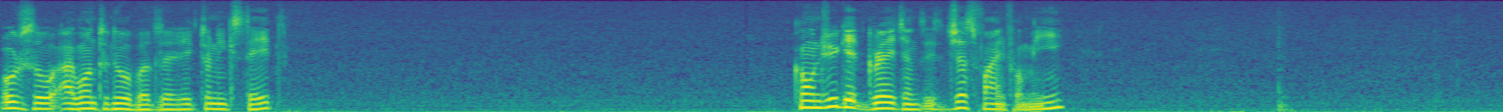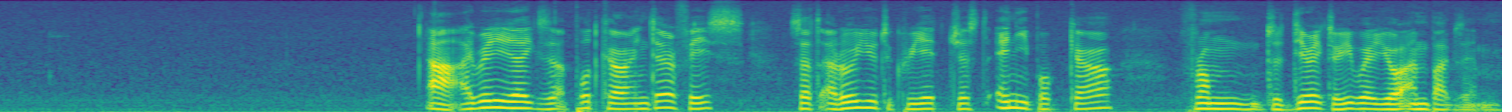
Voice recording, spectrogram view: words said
Also, I want to know about the electronic state. Conjugate gradient is just fine for me. Ah, I really like the POTCAR interface that allow you to create just any POTCAR from the directory where you unpack them.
